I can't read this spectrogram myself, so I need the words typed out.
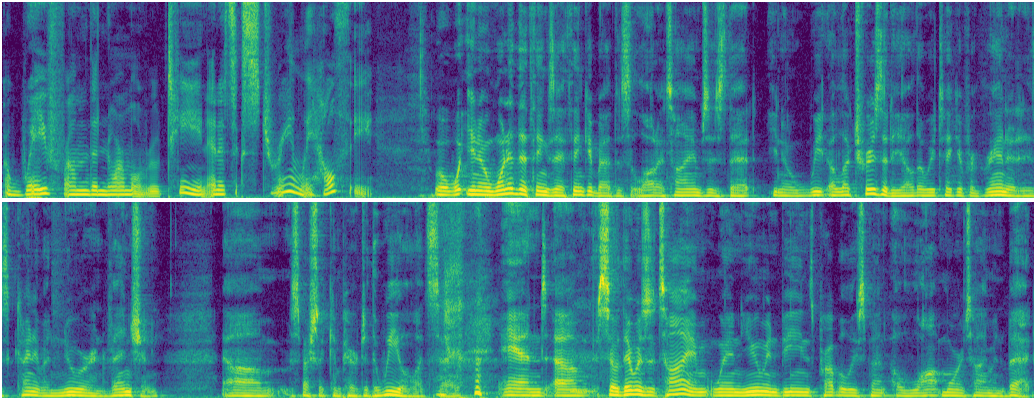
away from the normal routine, and it's extremely healthy. Well, what, you know, one of the things I think about this a lot of times is that you know, we electricity, although we take it for granted, is kind of a newer invention. Um, especially compared to the wheel, let's say. and um, so there was a time when human beings probably spent a lot more time in bed.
